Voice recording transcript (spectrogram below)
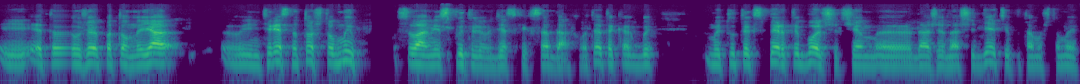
И это уже потом. Но я, э, интересно то, что мы с вами испытывали в детских садах. Вот это как бы, мы тут эксперты больше, чем э, даже наши дети, потому что мы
